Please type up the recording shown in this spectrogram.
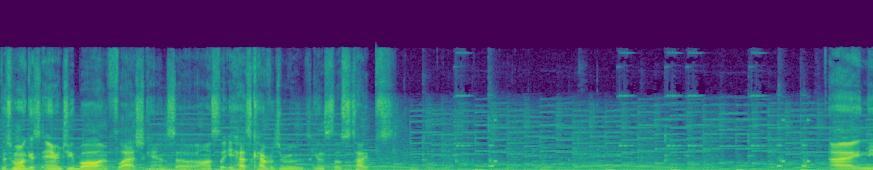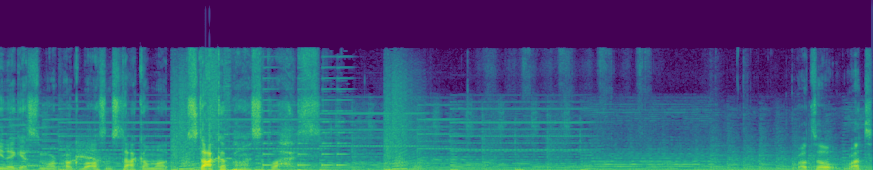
This one gets Energy Ball and Flash Cannon, so honestly, it has coverage moves against those types. I need to get some more Pokeballs and stock them up, stock up on supplies. What? What?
